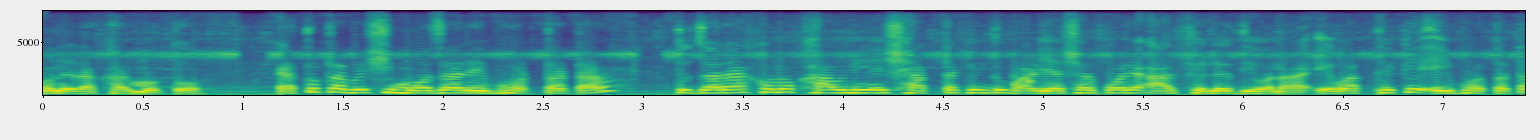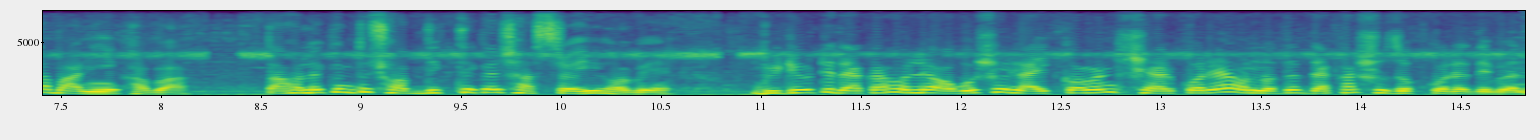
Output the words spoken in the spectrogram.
মনে রাখার মতো। এতটা বেশি মজার এই ভর্তাটা। তো যারা এখনও খাওনি, এই শাকটা কিন্তু বাড়ি আসার পরে আর ফেলে দিও না। এবার থেকে এই ভর্তাটা বানিয়ে খাবা। তাহলে কিন্তু সব দিক থেকে সাশ্রয়ী হবে। ভিডিওটি দেখা হলে অবশ্যই লাইক, কমেন্ট, শেয়ার করে অন্যদের দেখার সুযোগ করে দেবেন।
